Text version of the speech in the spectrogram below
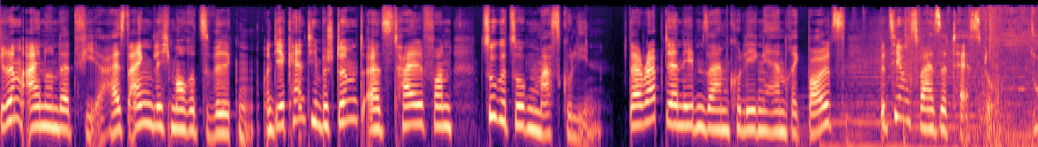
Grimm 104 heißt eigentlich Moritz Wilken und ihr kennt ihn bestimmt als Teil von Zugezogen Maskulin. Da rappt er neben seinem Kollegen Henrik Bolz bzw. Testo. Du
